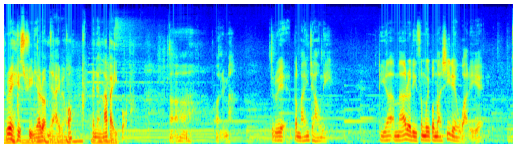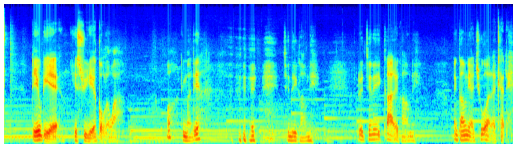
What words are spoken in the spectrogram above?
သူရဲ့ history တွေကတော့အများကြီးပဲဟောဘယ်နဲ့ငါးပိုက်ကြီးပေါ့ အာဟောဒီမှာသူတို့ရဲ့တမိုင်းကြောင်းနေဒီကအမားရဒီစမွေပေါ်မှာရှိတဲ့ဟိုဟာတွေရဲ့တရုတ်တွေရဲ့ history တွေအကုန်လုံးဟာဟောဒီမှာတရားချင်းသေးကောင်းနေသူတို့ချင်းသေးကတဲ့ကောင်းနေအဲကောင်းနေအချိုးရတာခက်တယ်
